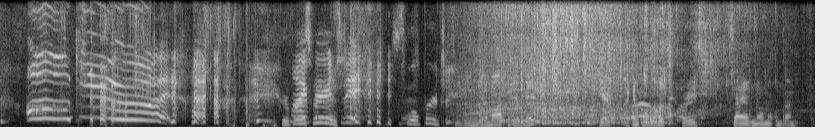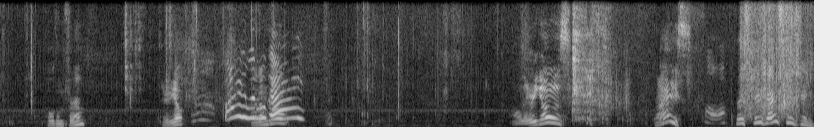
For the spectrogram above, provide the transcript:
oh, cute! Your My first fish. first fish. This little perch. You can get them off with your mitts. Here, I can pull the hook for you, cause I have no mittens on. Hold them firm. There you go. Bye, little him go. guy. Oh, there he goes. nice. Aw, First fish ice fishing.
